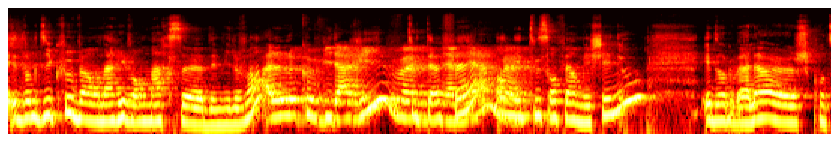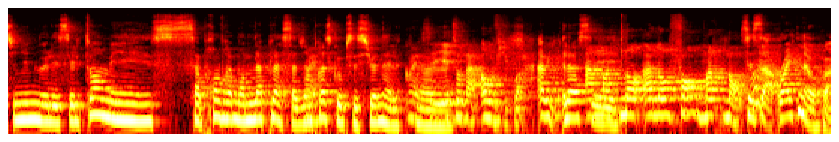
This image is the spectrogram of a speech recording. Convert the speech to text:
et donc du coup, ben, on arrive en mars euh, 2020. Ah, Le Covid arrive. Tout à miam, fait. miam. On est tous enfermés chez nous. Et donc bah, là, euh, je continue de me laisser le temps, mais ça prend vraiment de la place, ça devient Ouais. presque obsessionnel. Quoi. Ouais, ça y est, t'en as envie, quoi. Ah oui, là, c'est. Un maintenant, un enfant, maintenant. C'est ça, right now, quoi.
